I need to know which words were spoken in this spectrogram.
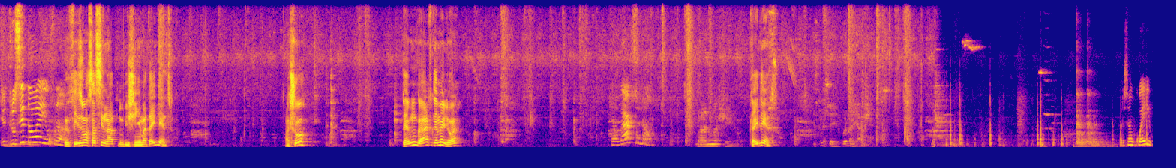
Ele trucidou aí o frango. Eu fiz um assassinato no bichinho, mas tá aí dentro. Achou? Pega um garfo que é melhor. Tem um garfo, seu João? Ah, não achei não. Tá aí dentro. Depois nós acha. Parece um coelho.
